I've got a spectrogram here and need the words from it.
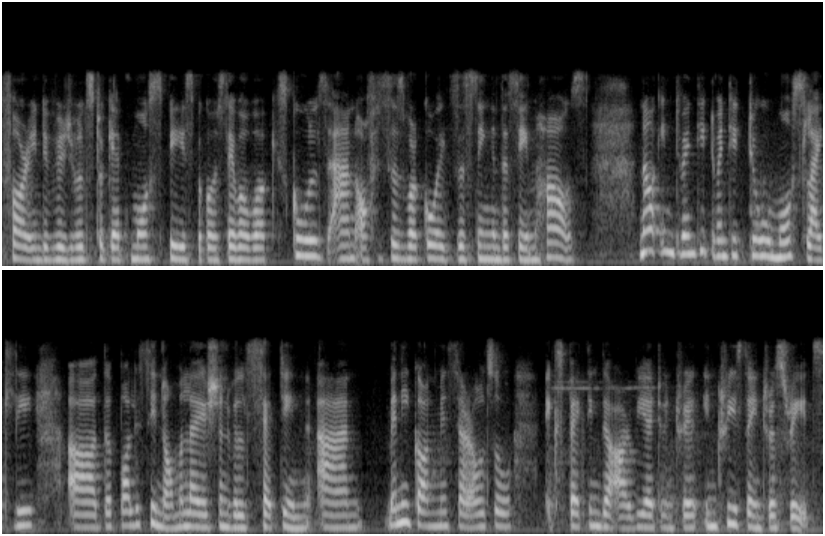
for individuals to get more space because they were work schools and offices were coexisting in the same house. Now, in 2022, most likely, uh, the policy normalization will set in and many economists are also expecting the RBI to increase the interest rates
